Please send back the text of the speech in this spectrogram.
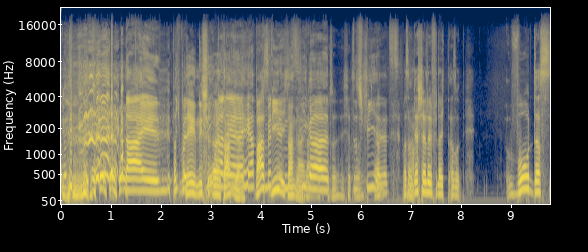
Nein. Was- ich bin Nee, nicht äh, Daniel. Was? Wie? Ich- nein, nein, Sieger bitte, ich hätte- des ähm, Spiels. Was Ja. an der Stelle vielleicht, also wo das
